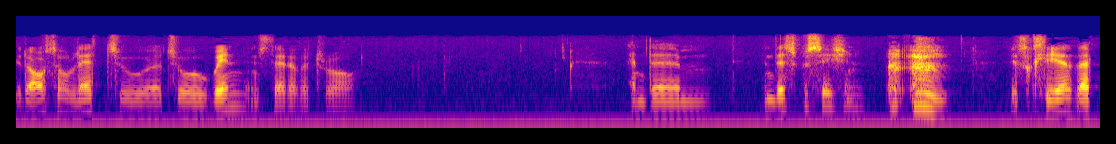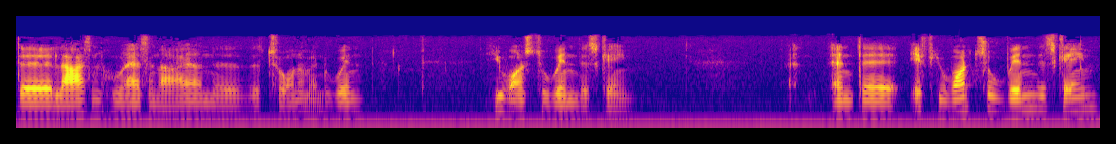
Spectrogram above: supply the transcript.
it also led to to a win instead of a draw. And um, in this position, it's clear that Larsen, who has an eye on the, tournament win, he wants to win this game and if you want to win this game,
